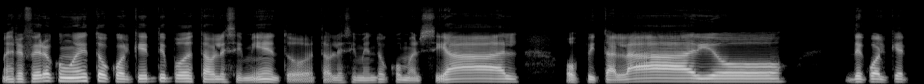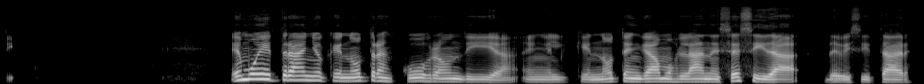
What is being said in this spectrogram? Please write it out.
Me refiero con esto a cualquier tipo de establecimiento, establecimiento comercial, hospitalario, de cualquier tipo. Es muy extraño que no transcurra un día en el que no tengamos la necesidad de visitar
